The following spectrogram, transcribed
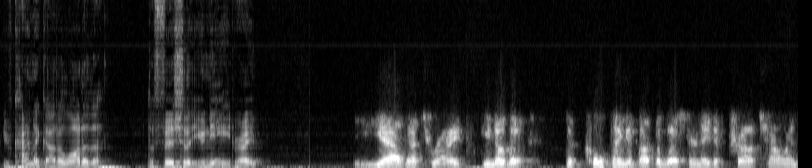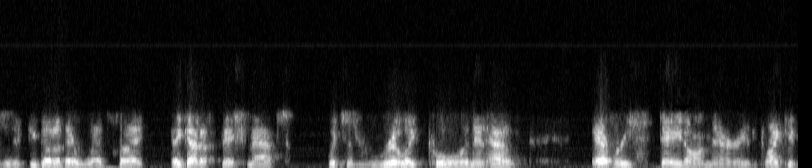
you've kind of got a lot of the, the fish that you need, right? Yeah, that's right. You know, the, the cool thing about the Western Native Trout Challenge is if you go to their website, they got a fish maps, which is really cool. And it has every state on there. It's like if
